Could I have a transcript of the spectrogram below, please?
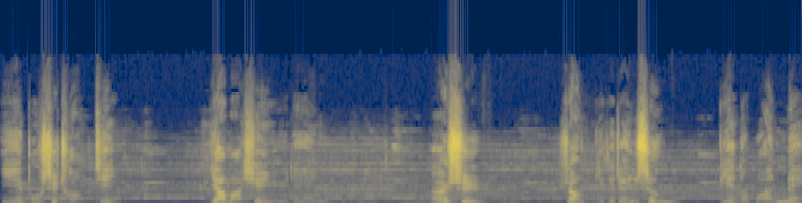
也不是闯进亚马逊雨林，而是让你的人生变得完美。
